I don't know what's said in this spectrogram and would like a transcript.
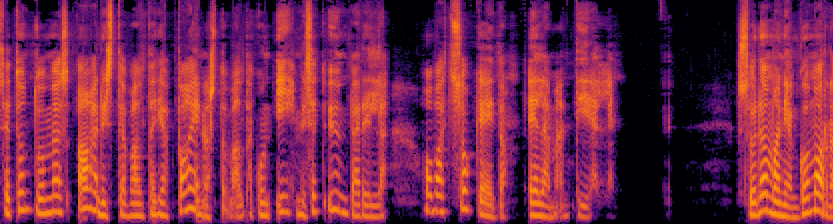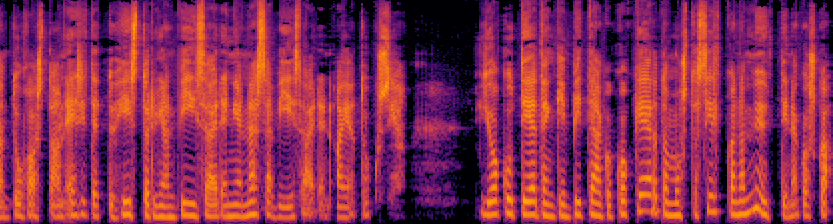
Se tuntuu myös ahdistavalta ja painostavalta, kun ihmiset ympärillä ovat sokeita elämän tielle. Sodoman ja Gomorran tuhosta on esitetty historian viisaiden ja näsäviisaiden ajatuksia. Joku tietenkin pitää koko kertomusta silkkana myyttinä, koska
